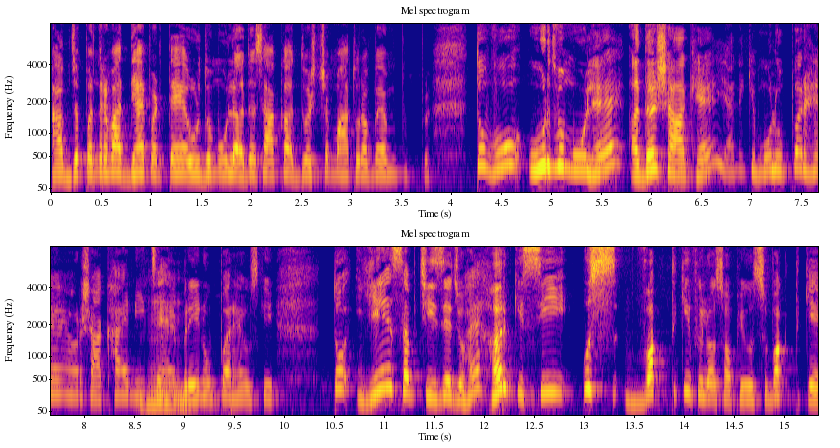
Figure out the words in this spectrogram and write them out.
आप जब पंद्रहवा अध्याय पढ़ते हैं ऊर्ध्व मूल अध शाखा अध्वश्च मातुरव्यम तो वो ऊर्ध्व मूल है अध शाख है यानी कि मूल ऊपर है और शाखा है नीचे है ब्रेन। ऊपर है उसकी तो ये सब चीज़ें जो है हर किसी उस वक्त की फिलोसॉफी उस वक्त के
